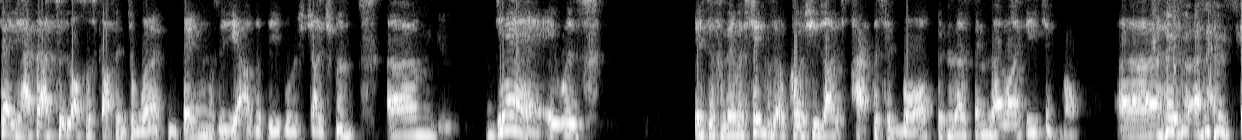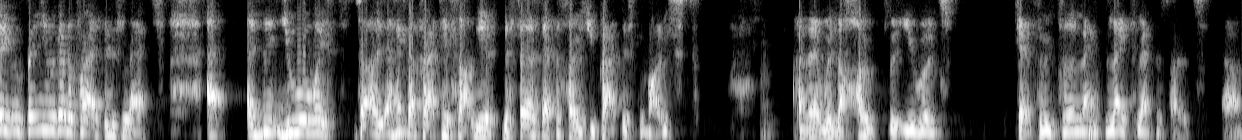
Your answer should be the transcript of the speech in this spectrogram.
fairly happy. I took lots of stuff into work and things, and get other people's judgments. Um, mm-hmm. yeah, it was it's different. There were things that, of course, you liked practicing more because there's things I like eating more. Uh, and then things that you were going to practice less. Uh, and you always, so I, I, think I practiced like the, the first episodes you practiced the most. And then with the hope that you would get through to the le- later episodes. Um,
